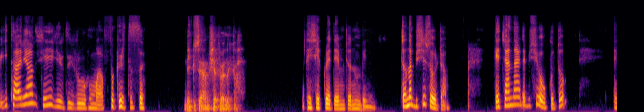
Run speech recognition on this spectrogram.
bir İtalyan şeyi girdi ruhuma, fıkırtısı. Ne güzelmiş, hep öyle kal. Teşekkür ederim canım benim. Sana bir şey soracağım. Geçenlerde bir şey okudum. E,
